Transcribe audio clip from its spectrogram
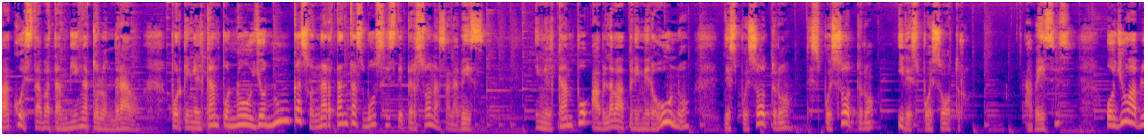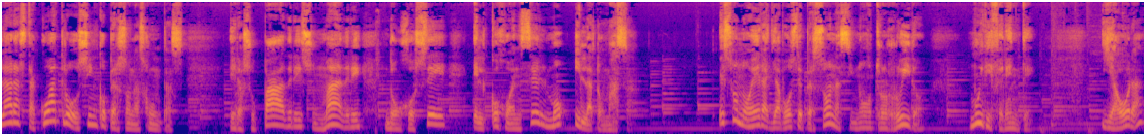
Paco estaba también atolondrado, porque en el campo no oyó nunca sonar tantas voces de personas a la vez. En el campo hablaba primero uno, después otro, después otro y después otro. A veces oyó hablar hasta cuatro o cinco personas juntas. Era su padre, su madre, don José, el cojo Anselmo y la Tomasa. Eso no era ya voz de personas, sino otro ruido, muy diferente. Y ahora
